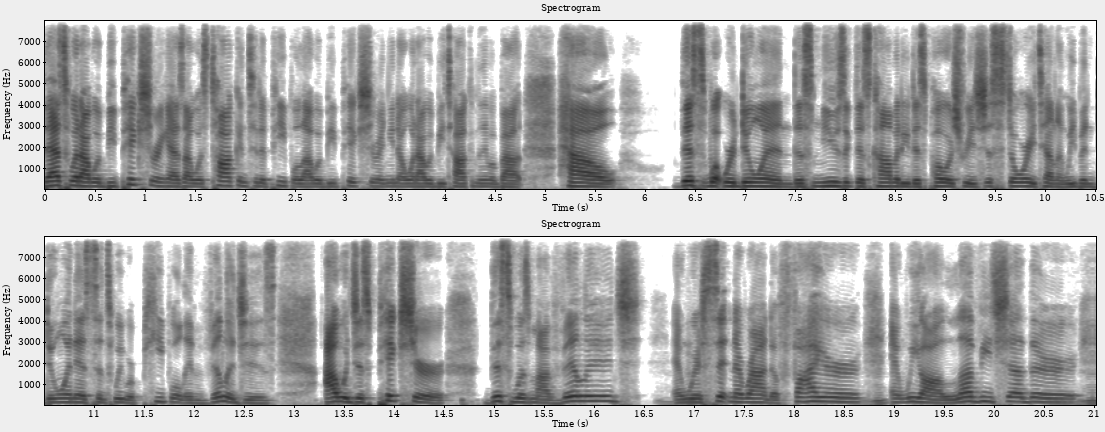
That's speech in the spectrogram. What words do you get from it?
that's what I would be picturing as I was talking to the people. I would be picturing you know when I would be talking to them about how this what we're doing this music this comedy this poetry is just storytelling. We've been doing this since we were people in villages. I would just picture this was my village and mm-hmm. we're sitting around a fire mm-hmm. and we all love each other mm-hmm.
